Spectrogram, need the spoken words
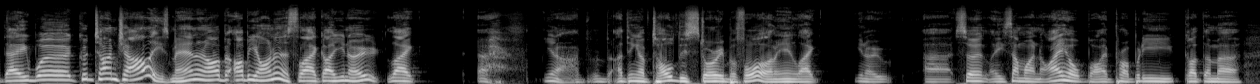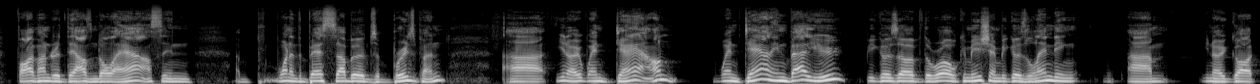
they were good time Charlies, man. And I'll, I'll be honest, like, I, you know, like, uh, you know, I think I've told this story before. I mean, like, you know, uh, certainly someone I helped buy property got them a five hundred thousand dollar house in a, one of the best suburbs of Brisbane. Uh, you know, went down, went down in value because of the Royal Commission because lending, um, you know, got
